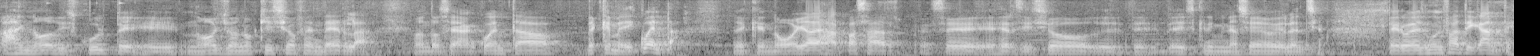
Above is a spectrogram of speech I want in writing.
ay no, disculpe, eh, no, yo no quise ofenderla, cuando se dan cuenta de que me di cuenta, de que no voy a dejar pasar ese ejercicio de, discriminación y violencia. Pero es muy fatigante,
